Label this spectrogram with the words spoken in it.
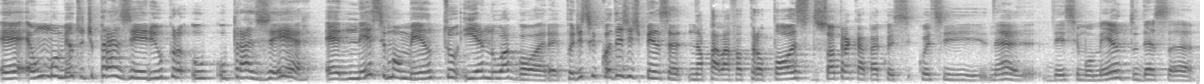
É, é um momento de prazer e o, o, o, prazer é nesse momento e é no agora. Por isso que quando a gente pensa na palavra propósito, só para acabar com esse, com esse né, desse momento, dessa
